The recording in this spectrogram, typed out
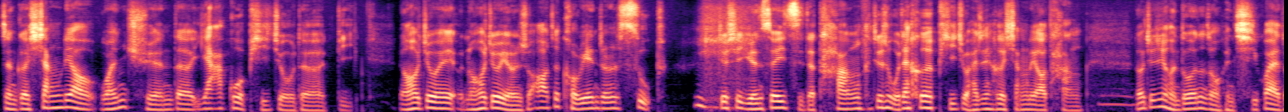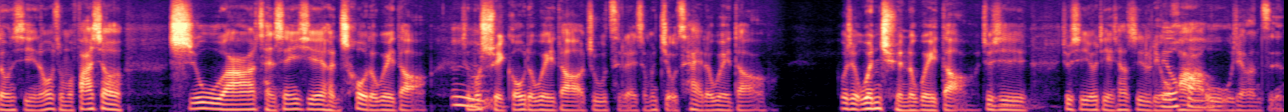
整个香料完全的压过啤酒的底，然后就会，然后就会有人说，哦，这 coriander soup 就是原碓子的汤，就是我在喝啤酒还是在喝香料汤，然后就是有很多那种很奇怪的东西，然后什么发酵失误啊，产生一些很臭的味道。什么水沟的味道，诸如此类，什么韭菜的味道，或者温泉的味道，就是就是有点像是硫化物这样子，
